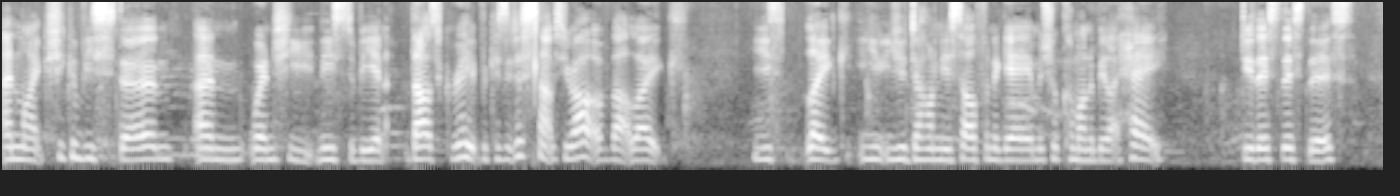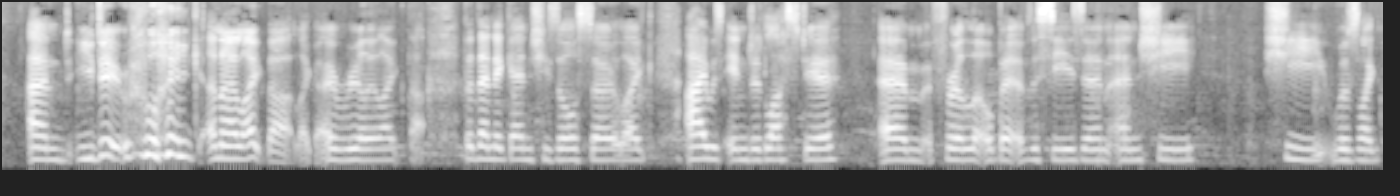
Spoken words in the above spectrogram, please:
and like she can be stern, and when she needs to be, and that's great because it just snaps you out of that. Like you like you you're down yourself in a game, and she'll come on and be like, hey, do this, this, this. And you do like, and I like that. Like, I really like that. But then again, she's also like, I was injured last year um, for a little bit of the season, and she she was like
